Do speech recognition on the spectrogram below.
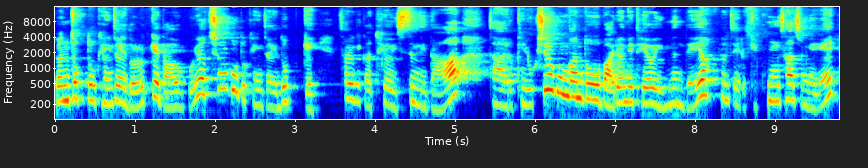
면적도 굉장히 넓게 나오고요. 층고도 굉장히 높게 설계가 되어 있습니다. 자, 이렇게 욕실 공간도 마련이 되어 있는데요. 현재 이렇게 공사 중에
